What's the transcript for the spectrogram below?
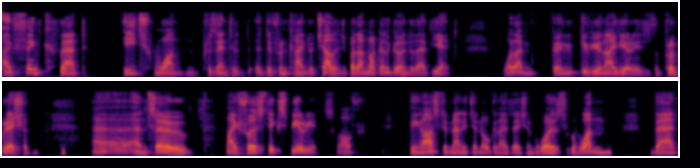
I think that each one presented a different kind of challenge, but I'm not going to go into that yet. What I'm going to give you an idea is the progression. Uh, and so, my first experience of being asked to manage an organization was the one that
